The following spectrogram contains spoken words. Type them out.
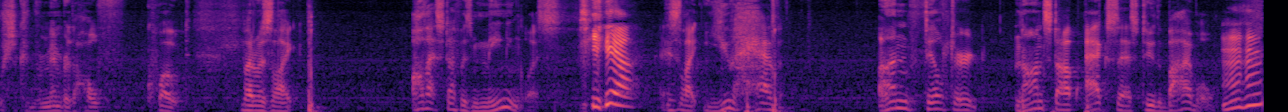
wish I could remember the whole f- quote, but it was like, all that stuff is meaningless. Yeah. It's like you have unfiltered, nonstop access to the Bible, Mm-hmm.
